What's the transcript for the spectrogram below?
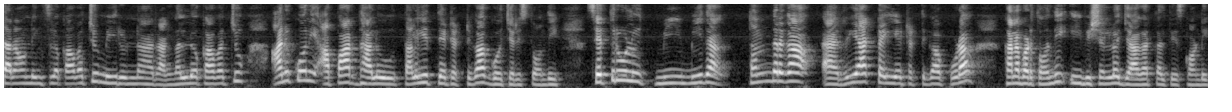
సరౌండింగ్స్లో కావచ్చు మీరున్న రంగంలో కావచ్చు అనుకోని అపార్థాలు తల ఎత్తేటట్టుగా గోచరిస్తోంది. శత్రువులు మీ మీద తొందరగా రియాక్ట్ అయ్యేటట్టుగా కూడా కనబడుతోంది. ఈ విషయంలో జాగ్రత్తలు తీసుకోండి.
